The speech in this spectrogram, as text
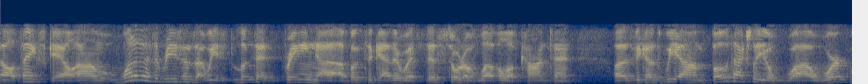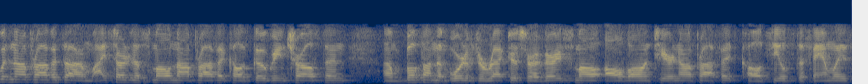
Oh, thanks, Gail. Um, one of the reasons that we looked at bringing a, a book together with this sort of level of content uh, is because we um, both actually uh, work with nonprofits. Um, I started a small nonprofit called Go Green Charleston. Um, we're both on the board of directors for a very small all-volunteer nonprofit called Fields to Families.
